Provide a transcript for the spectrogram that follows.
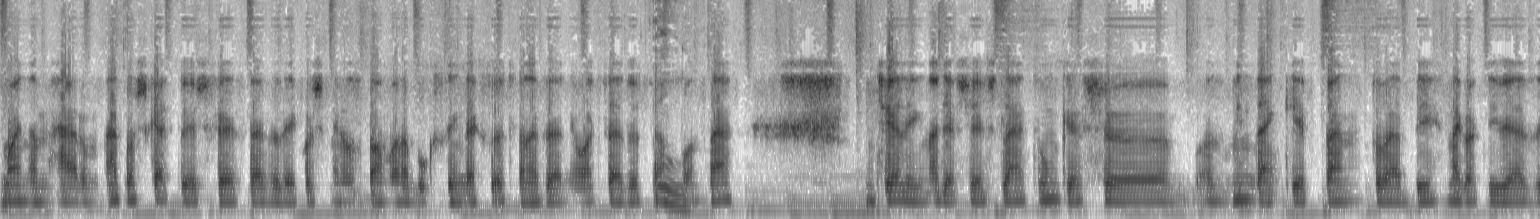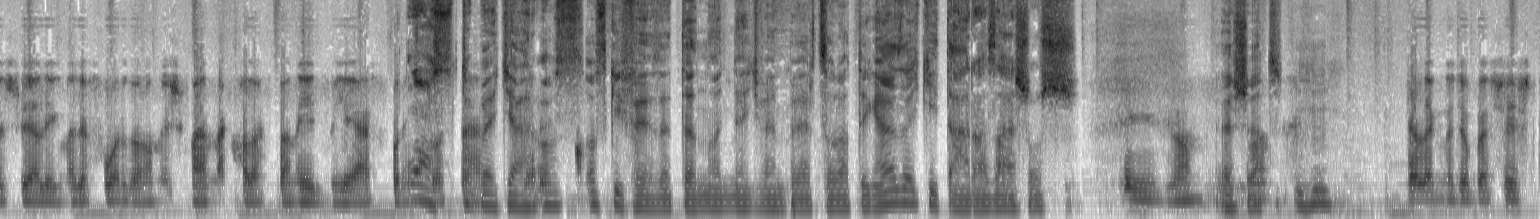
majdnem három, hát most kettő és fél százalékos mínuszban van a Bux Index 50.850 uh. pontnál. Úgyhogy elég nagy esést látunk, és az mindenképpen további negatív jelzés, hogy elég nagy a forgalom, és már meghaladta 4 milliárd forintot. Azt a betyár, az, az kifejezetten nagy 40 perc alatt, igen, ez egy kitárazásos így van. Eset. Így van. Uh-huh. A legnagyobb esést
